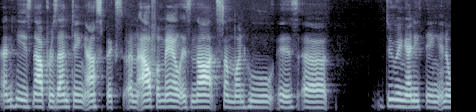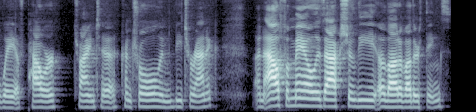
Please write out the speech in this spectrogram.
and he is now presenting aspects. An alpha male is not someone who is uh, doing anything in a way of power, trying to control and be tyrannic. An alpha male is actually a lot of other things.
